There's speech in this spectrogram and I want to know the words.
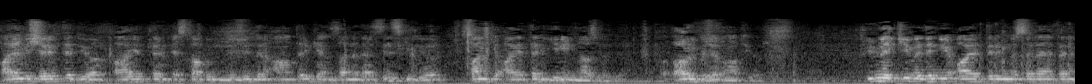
Harem-i Şerif'te diyor ayetlerin esbabın nüzullerini anlatırken zannedersiniz ki diyor sanki ayetler yeni nazil ediyor. O kadar güzel anlatıyor. Bir Mekki Medeni ayetlerin mesela efendim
